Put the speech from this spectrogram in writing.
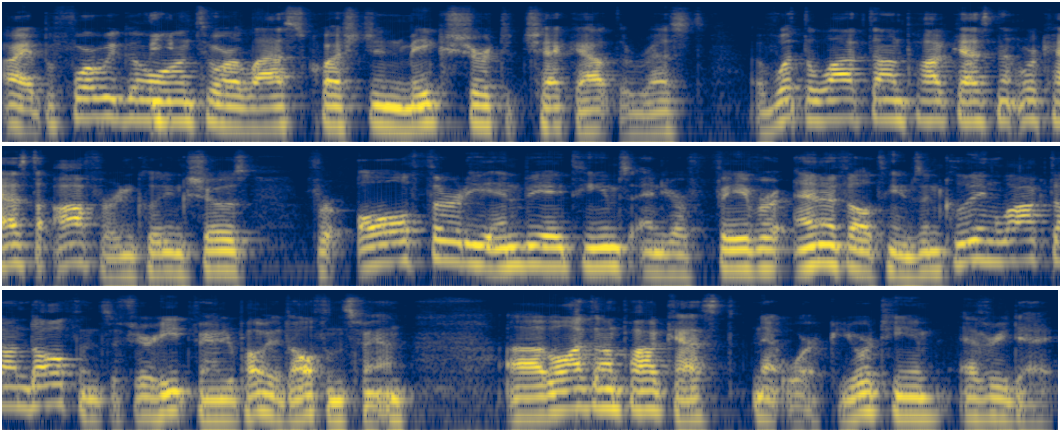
right, before we go on to our last question, make sure to check out the rest of what the Locked On Podcast Network has to offer, including shows for all 30 NBA teams and your favorite NFL teams, including Locked On Dolphins. If you're a Heat fan, you're probably a Dolphins fan. Uh, the Locked On Podcast Network, your team every day.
